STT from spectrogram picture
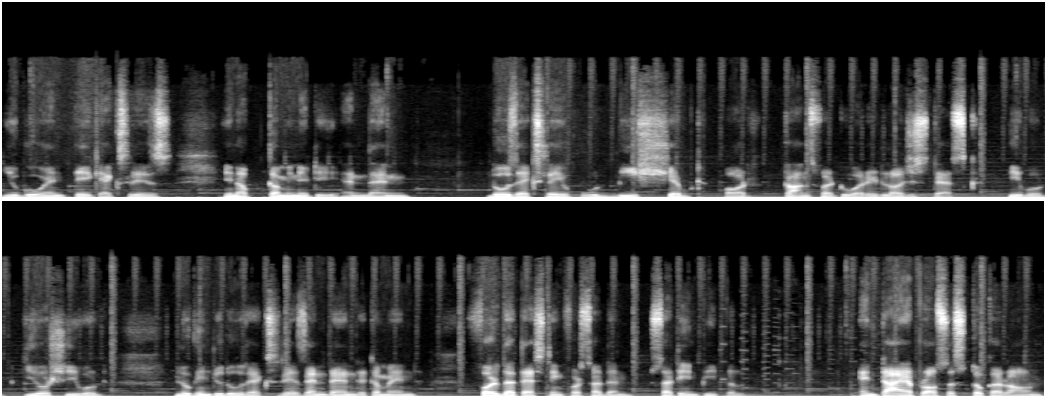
you go and take X-rays in a community and then those X-ray would be shipped or transferred to a radiologist desk. He would, he or she would look into those X-rays and then recommend further testing for certain certain people. Entire process took around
